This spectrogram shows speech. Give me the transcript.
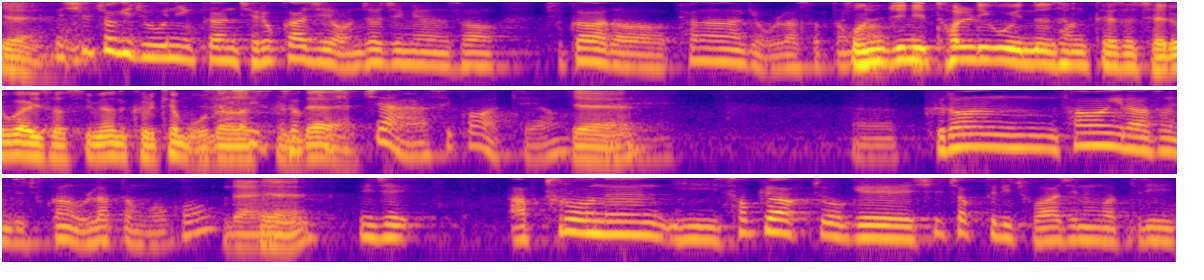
예. 그 실적이 좋으니까 재료까지 얹어지면서 주가가 더 편안하게 올랐었던 것 본진이 털리고 있는 상태에서 재료가 있었으면 그렇게 못 사실 올랐을 텐데. 그렇게 쉽지 않았을 것 같아요. 예. 네. 어, 그런 상황이라서 이제 주가는 올랐던 거고 네. 예. 이제 앞으로는 이 석유화학 쪽의 실적들이 좋아지는 것들이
